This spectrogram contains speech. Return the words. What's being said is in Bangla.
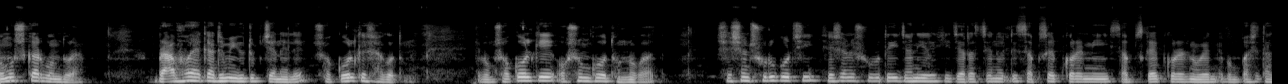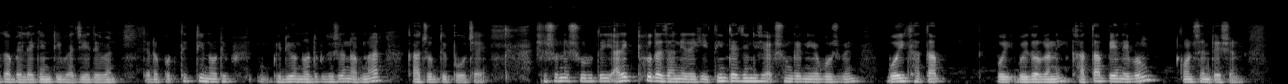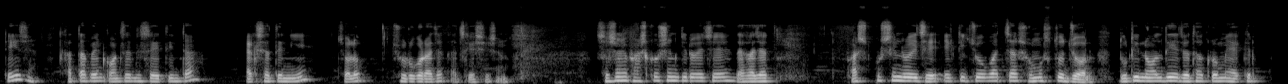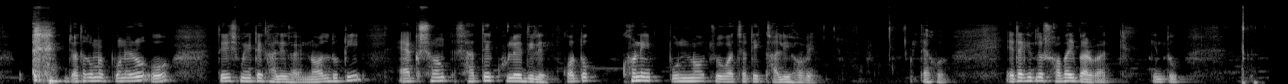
নমস্কার বন্ধুরা। ব্রাভো একাডেমি ইউটিউব চ্যানেলে সকলকে স্বাগতম এবং সকলকে অসংখ্য ধন্যবাদ। সেশন শুরু করছি। সেশনের শুরুতেই জানিয়ে রাখি, যারা চ্যানেলটি সাবস্ক্রাইব করেননি, সাবস্ক্রাইব করে নেবেন এবং পাশে থাকা বেল আইকনটি বাজিয়ে দেবেন যেন প্রত্যেকটি নোটি ভিডিও নোটিফিকেশন আপনার কাজ অবধি পৌঁছায়। সেশনের শুরুতেই আরেকটি কথা জানিয়ে রাখি, তিনটা জিনিস একসঙ্গে নিয়ে বসবেন। বই, খাতা, বই বই দরকার নেই, খাতা, পেন এবং কনসেন্ট্রেশন ঠিক আছে? খাতা, পেন কনসেন্ট্রেশন এই তিনটা একসাথে নিয়ে চলো। শুরু করা যাক আজকের সেশন সেশনে ফার্স্ট কোশ্চেন কী রয়েছে? দেখা যাক। ফার্স্ট কোশ্চেন রয়েছে, একটি চৌবাচ্চার সমস্ত জল দুটি নল দিয়ে যথাক্রমে একের যথাক্রমে পনেরো ও তিরিশ মিনিটে খালি হয়। নল দুটি একসঙ্গ সাথে খুলে দিলে কতক্ষণে পূর্ণ চৌবাচ্চাটি খালি হবে? দেখো, এটা কিন্তু সবাই পারবা, কিন্তু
